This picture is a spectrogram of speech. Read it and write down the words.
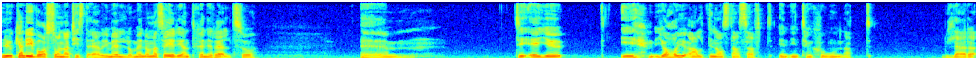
Nu kan det ju vara sådana artister även i Mello, men om man säger rent generellt så... ehm, det är ju... Jag har ju alltid någonstans haft en intention att lära...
